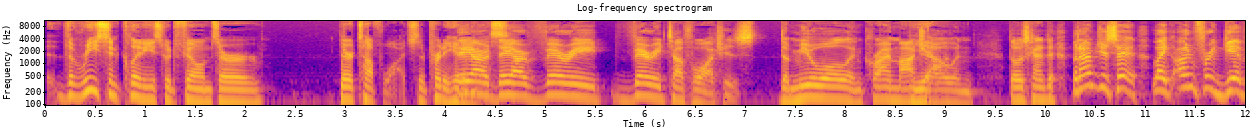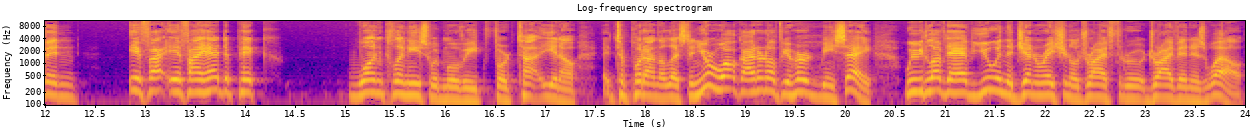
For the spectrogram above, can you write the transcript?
the recent Clint Eastwood films are. They're a tough watch. They're pretty hit. They are miss. they are very very tough watches. The Mule and Cry Macho Yeah. and those kinds of. But I'm just saying, like Unforgiven. If I if I had to pick one Clint Eastwood movie for time, you know to put on the list, and you're welcome. I don't know if you heard me say we'd love to have you in the generational drive through drive in as well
